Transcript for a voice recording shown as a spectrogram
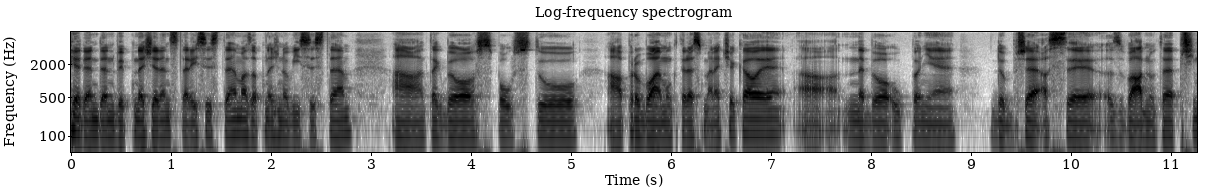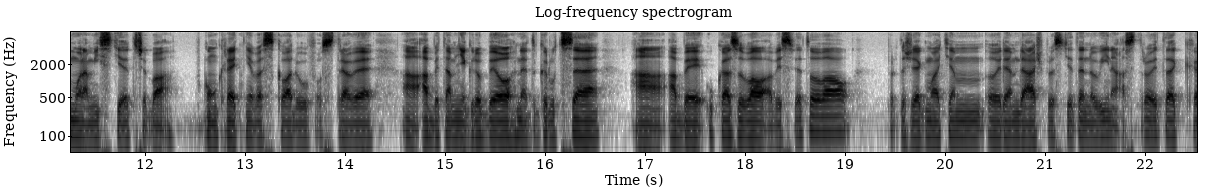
jeden den vypneš jeden starý systém a zapneš nový systém. A tak bylo spoustu a problémů, které jsme nečekali a nebylo úplně dobře asi zvládnuté přímo na místě, třeba konkrétně ve skladu v Ostravě, a aby tam někdo byl hned k ruce a aby ukazoval a vysvětloval. Protože jak má těm lidem dáš prostě ten nový nástroj, tak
